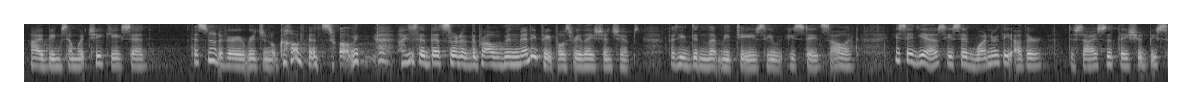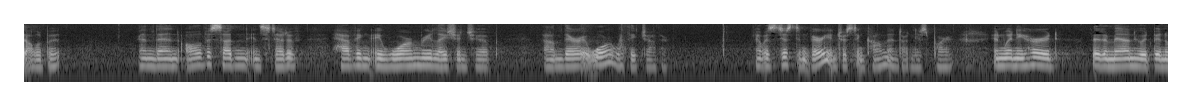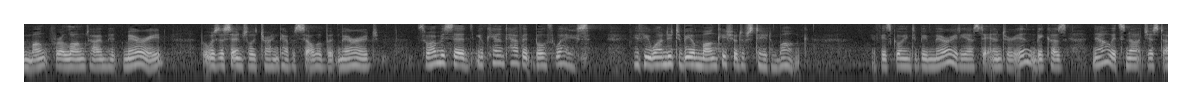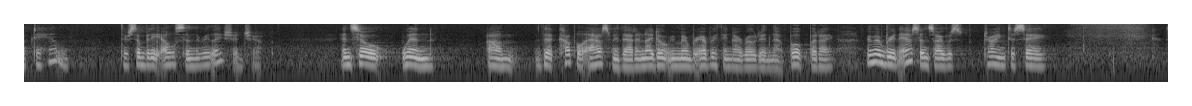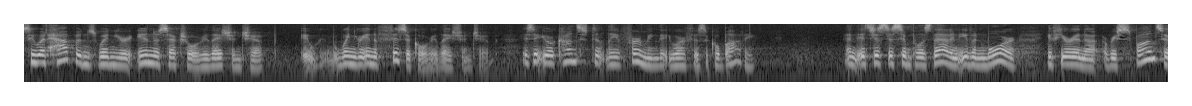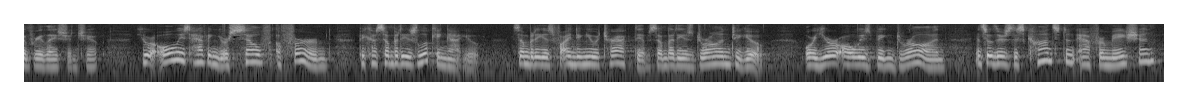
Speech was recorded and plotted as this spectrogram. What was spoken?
I, being somewhat cheeky, said, That's not a very original comment, Swami. I said, That's sort of the problem in many people's relationships. But he didn't let me tease, he, he stayed solid. He said, Yes. He said, One or the other decides that they should be celibate. And then all of a sudden, instead of having a warm relationship, um, they're at war with each other. It was just a very interesting comment on his part. And when he heard that a man who had been a monk for a long time had married, but was essentially trying to have a celibate marriage, Swami said, You can't have it both ways. If he wanted to be a monk, he should have stayed a monk. If he's going to be married, he has to enter in because now it's not just up to him. There's somebody else in the relationship. And so when um, the couple asked me that, and I don't remember everything I wrote in that book, but I remember in essence I was trying to say, see what happens when you're in a sexual relationship, when you're in a physical relationship, is that you're constantly affirming that you are a physical body. And it's just as simple as that. And even more, if you're in a, a responsive relationship, you're always having yourself affirmed because somebody is looking at you, somebody is finding you attractive, somebody is drawn to you, or you're always being drawn. And so there's this constant affirmation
